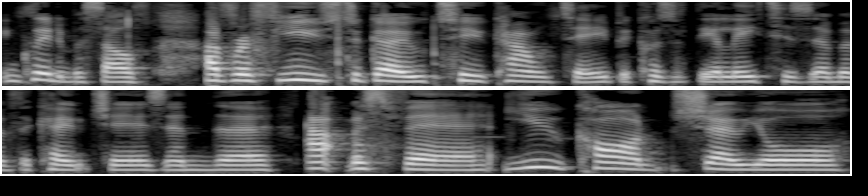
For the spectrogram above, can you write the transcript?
including myself, have refused to go to county because of the elitism of the coaches and the atmosphere. You can't show your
